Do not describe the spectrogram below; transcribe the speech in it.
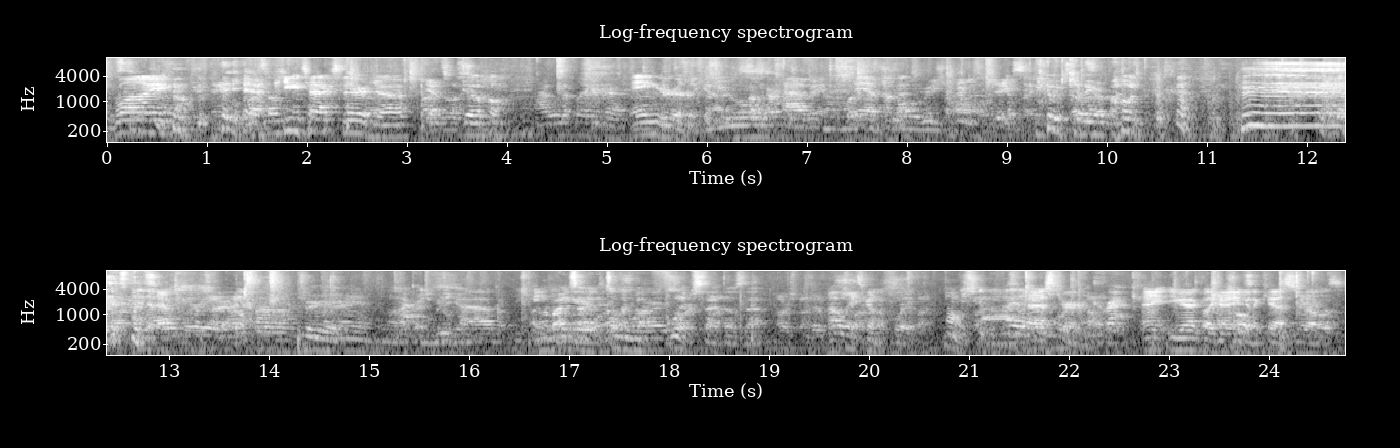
Flying. Yeah. Key text there, Jeff. Yeah, it's fine. Go. Anger is a guy. Jake's You would kill your own. Trigger. Oh, that card's really good. On the bright side, it's only when it flips that does that. It's gonna flip. Pass turn. Ain't- You act like I ain't gonna cast spells.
